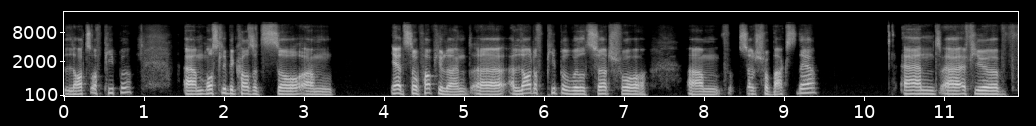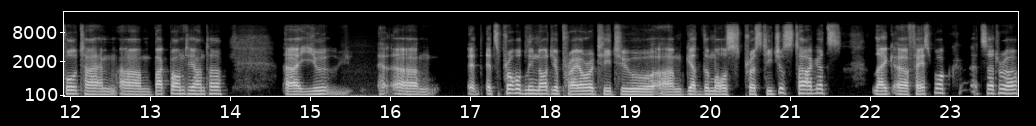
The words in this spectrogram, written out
lots of people, um, mostly because it's so um, yeah, it's so popular, and uh, a lot of people will search for um, search for bugs there. And uh, if you're a full time um, bug bounty hunter, uh, you um, it, it's probably not your priority to um, get the most prestigious targets like uh, Facebook, etc.,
